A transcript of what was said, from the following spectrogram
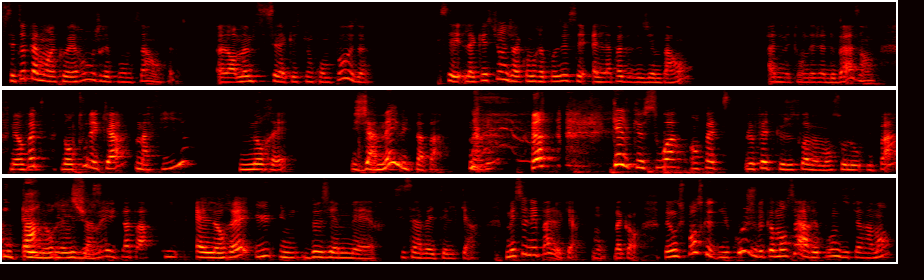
c'est totalement incohérent que je réponde ça en fait. Alors même si c'est la question qu'on me pose, c'est la question déjà qu'on devrait poser, c'est elle n'a pas de deuxième parent, admettons déjà de base. Hein. Mais en fait, dans tous les cas, ma fille n'aurait jamais eu de papa. Quel que soit en fait le fait que je sois maman solo ou pas, elle n'aurait jamais eu de papa. Elle n'aurait eu une deuxième mère si ça avait été le cas. Mais ce n'est pas le cas. Bon, d'accord. Mais donc je pense que du coup, je vais commencer à répondre différemment.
